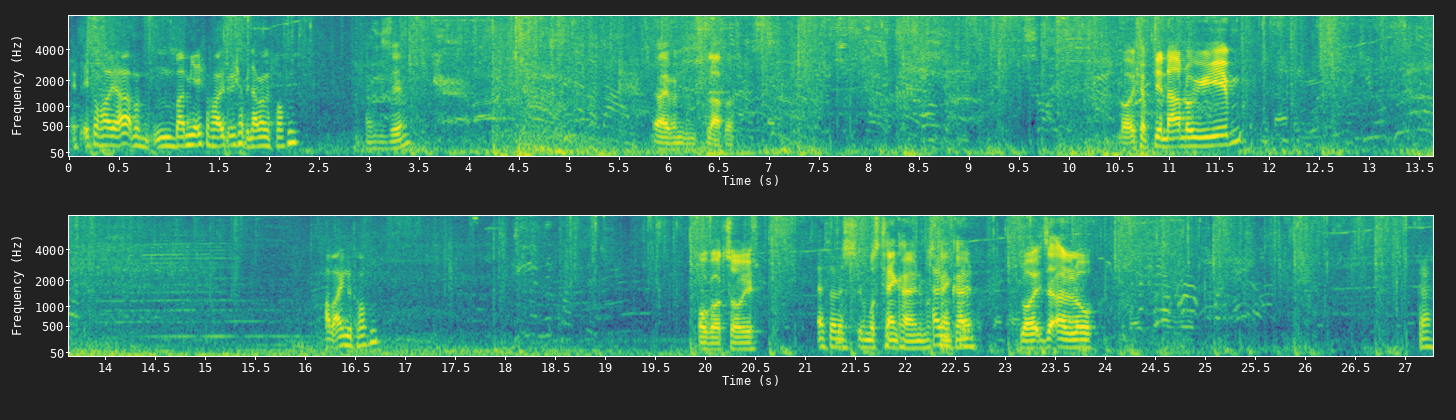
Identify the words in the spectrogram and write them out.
Ich, ich ja, aber bei mir ich halt, ich habe ihn einmal getroffen. Hast du gesehen? Ja, ich bin im Schlafe. So, ich hab dir Nano gegeben. Hab einen getroffen. Oh Gott, sorry. Ich muss, ich muss Tank heilen, ich muss Heil, Tank heilen. Leute, alle low. Ja.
